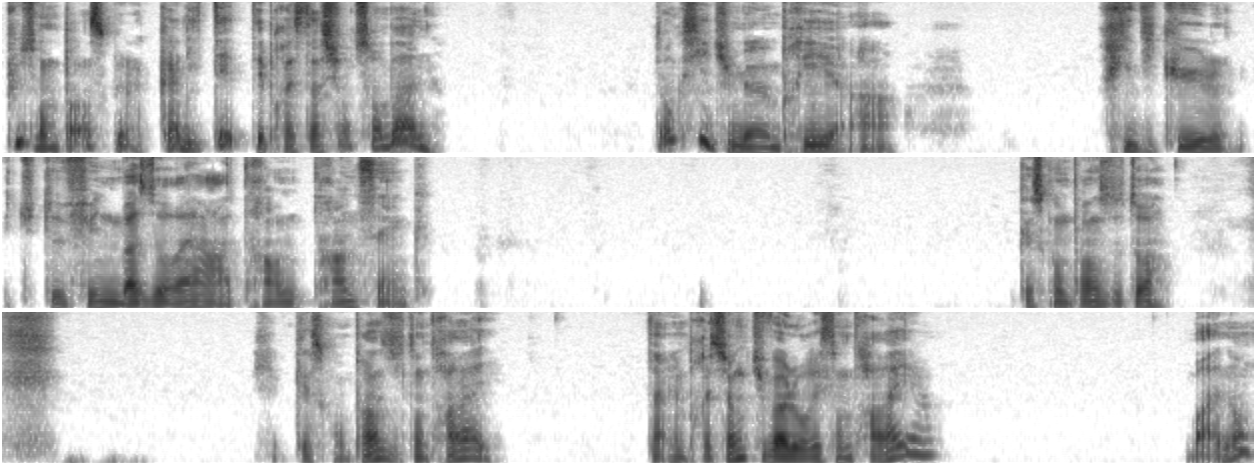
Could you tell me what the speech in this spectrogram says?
plus on pense que la qualité de tes prestations sont bonnes. Donc si tu mets un prix à ridicule et tu te fais une base horaire à 30-35 qu'est-ce qu'on pense de toi? Qu'est-ce qu'on pense de ton travail? Tu as l'impression que tu valorises ton travail, là? Bah non.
